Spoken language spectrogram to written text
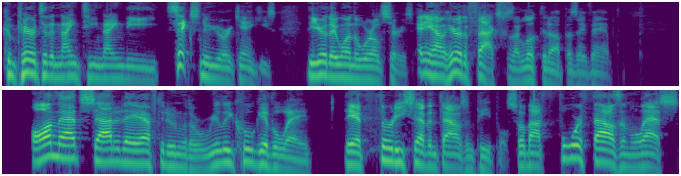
Compared to the 1996 New York Yankees, the year they won the World Series. Anyhow, here are the facts because I looked it up as I vamped. On that Saturday afternoon with a really cool giveaway, they had 37,000 people. So about 4,000 less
